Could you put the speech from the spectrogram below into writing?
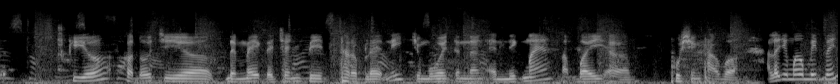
Dire's structures skill are ក៏ដូចជា damage ដែលចេញពី Terror Blade នេះជាមួយទៅនឹង Enigma ដើម្បីអឺ pushing tower ឥឡូវយើងមើល mid វិញ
